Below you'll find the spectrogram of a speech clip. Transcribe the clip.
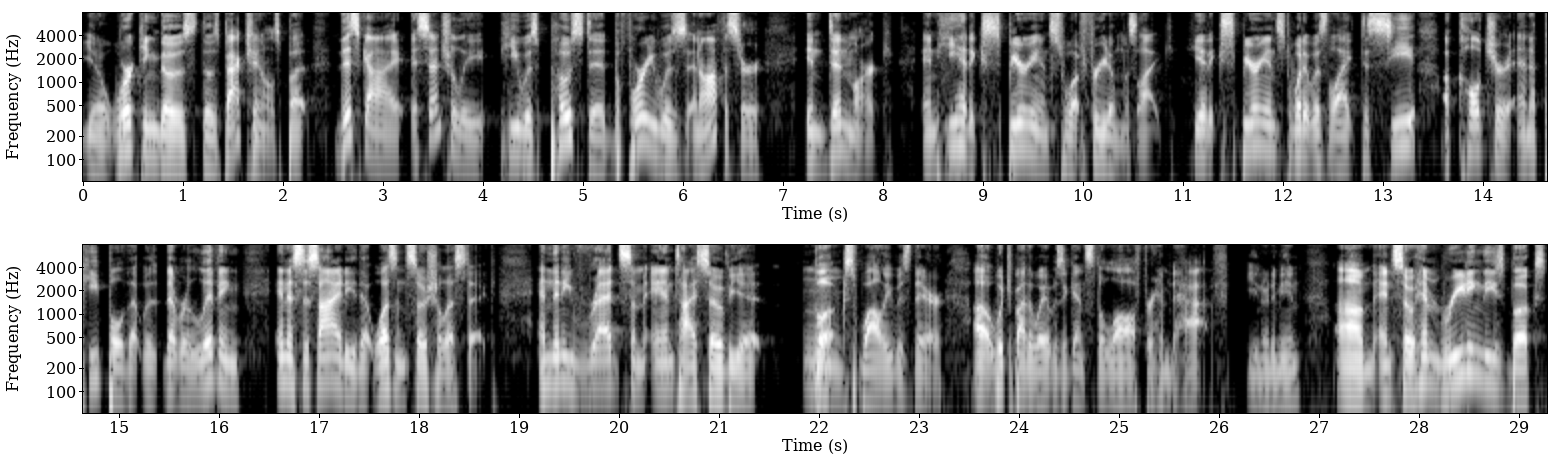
you know working those those back channels. But this guy essentially he was posted before he was an officer in Denmark, and he had experienced what freedom was like. He had experienced what it was like to see a culture and a people that was that were living in a society that wasn't socialistic. And then he read some anti-Soviet books while he was there, uh, which, by the way, it was against the law for him to have. You know what I mean? Um, and so, him reading these books,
